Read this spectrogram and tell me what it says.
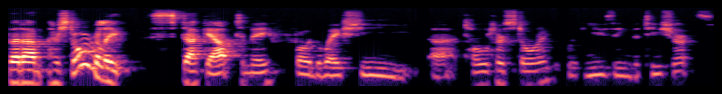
But um, her story really stuck out to me for the way she uh, told her story with using the T-shirts.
